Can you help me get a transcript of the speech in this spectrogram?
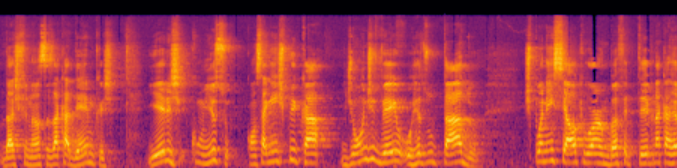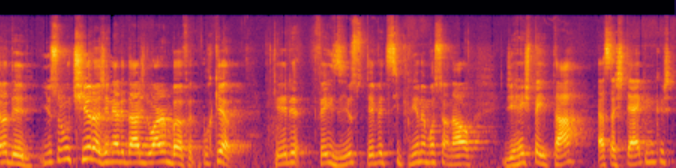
das finanças acadêmicas. E eles, com isso, conseguem explicar de onde veio o resultado exponencial que o Warren Buffett teve na carreira dele. E isso não tira a genialidade do Warren Buffett. Por quê? Porque ele fez isso, teve a disciplina emocional de respeitar essas técnicas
